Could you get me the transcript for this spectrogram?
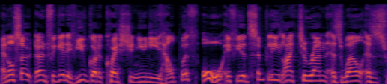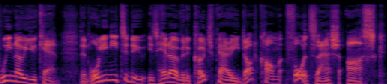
And also, don't forget if you've got a question you need help with, or if you'd simply like to run as well as we know you can, then all you need to do is head over to coachparry.com forward slash ask.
